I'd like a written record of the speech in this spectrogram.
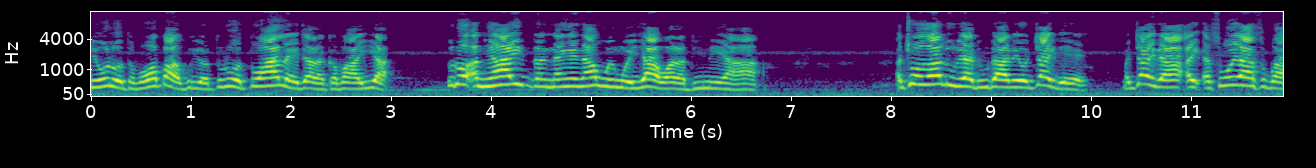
မျိုးလိုသဘောပေါက်ပြီးတော့သူတို့သွားလဲကြတာကဘာကြီးကသူတို့အများကြီးနိုင်ငံသားဝင်ငွေရသွားတာဒီနေရာက အချို့သောလူတွေကဒူတာတွေကိုကြိုက်တယ်မကြိုက်တာအဲ့အစိုးရဆိုပါ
